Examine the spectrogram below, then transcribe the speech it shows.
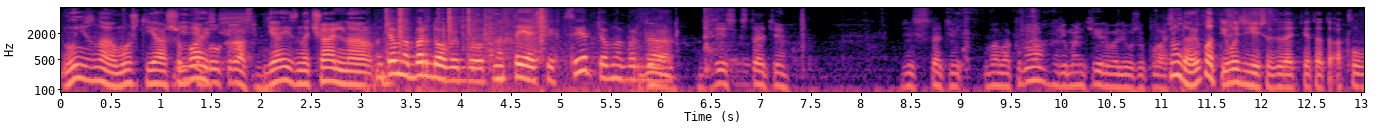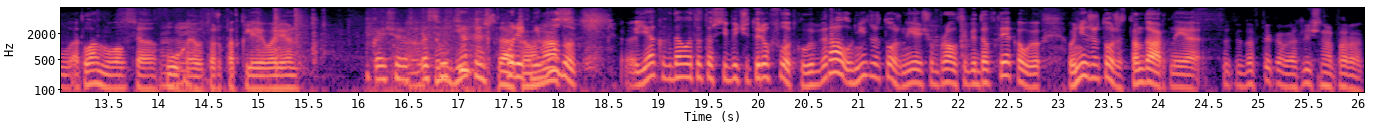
Ну, не знаю, может, я Не, не, ошибаюсь. был красный. Я изначально... Темно-бордовый был. Настоящий их цвет темно-бордовый. Да, здесь, кстати, здесь, кстати, волокно ремонтировали уже пластик. Ну да, и вот, и вот здесь, вот, видать, этот отл- отламывался, ухо его тоже подклеивали. Ну-ка еще раз Ну, посвети. я, конечно, Так, спорить а у не нас- буду. Я когда вот это себе 400 выбирал, у них же тоже, ну я еще брал себе давтековую, у них же тоже стандартные Кстати, Давтековый отличный аппарат.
